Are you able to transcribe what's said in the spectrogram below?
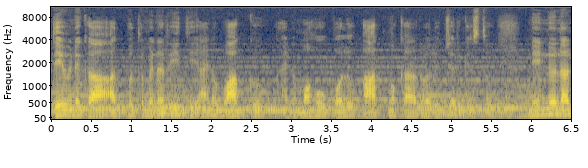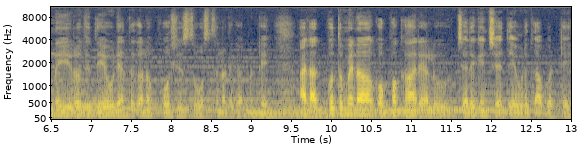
దేవుని యొక్క అద్భుతమైన రీతి ఆయన వాక్కు ఆయన మహు బలు ఆత్మకార్యాలు జరిగిస్తూ నిన్ను నన్ను ఈరోజు దేవుడు ఎంతగానో పోషిస్తూ వస్తున్నాడు కాబట్టి ఆయన అద్భుతమైన గొప్ప కార్యాలు జరిగించే దేవుడు కాబట్టి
